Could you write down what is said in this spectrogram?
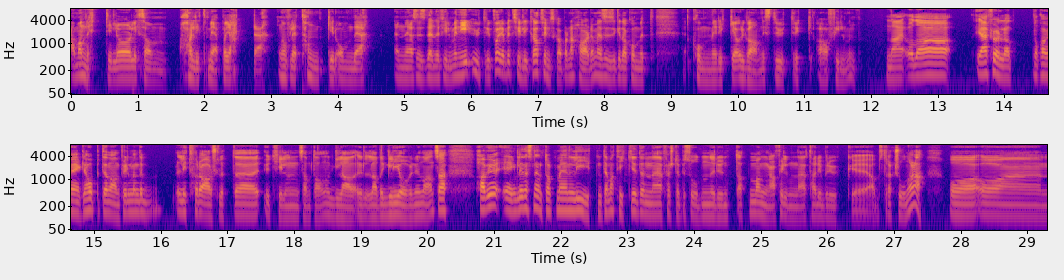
er man nødt til å liksom ha litt mer på hjertet, noen flere tanker om det enn jeg syns denne filmen gir uttrykk for. Jeg betviler ikke at filmskaperne har det, men jeg syns ikke det har kommet, kommer ikke organisk til uttrykk av filmen. Nei, og da Jeg føler at Nå kan vi egentlig hoppe til en annen film, men det, litt for å avslutte Utkilen-samtalen og la, la, det gli over i noe annet, så har vi jo egentlig nesten endt opp med en liten tematikk i denne første episoden rundt at mange av filmene tar i bruk uh, abstraksjoner, da. Og, og uh,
